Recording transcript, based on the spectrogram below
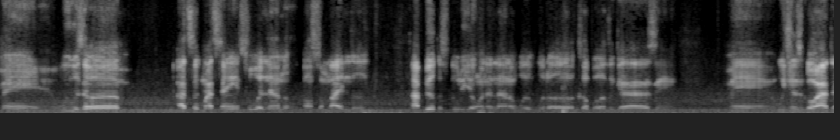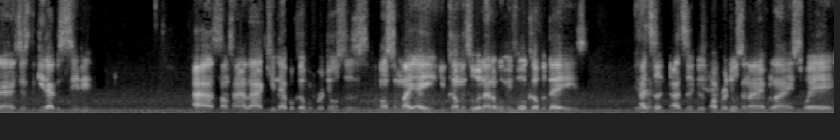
Man, we was um, I took my team to Atlanta on some like look. I built a studio in Atlanta with with a, couple other guys, and man, we just go out there and just to get out the city. I sometimes I kidnap a couple producers on some like, hey, you coming to Atlanta with me for a couple days. Yeah. I took I took this one producer named Blind Swag,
